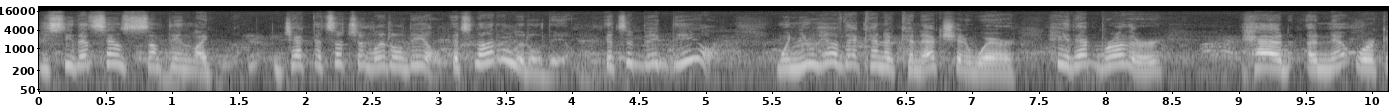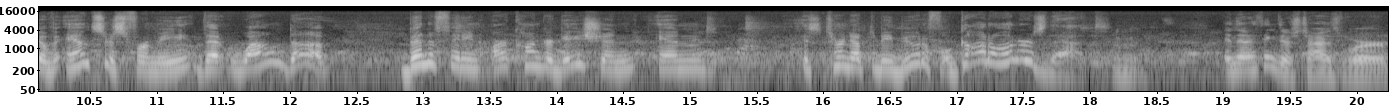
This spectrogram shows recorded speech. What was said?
You see, that sounds something like, Jack, that's such a little deal. It's not a little deal, it's a big deal. When you have that kind of connection where, hey, that brother had a network of answers for me that wound up benefiting our congregation and it's turned out to be beautiful. God honors that. Mm. And then I think there's times where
